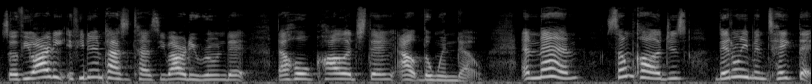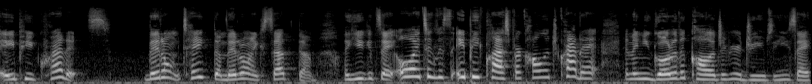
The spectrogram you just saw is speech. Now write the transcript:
So if you already if you didn't pass the test, you've already ruined it. That whole college thing out the window. And then some colleges, they don't even take the AP credits. They don't take them, they don't accept them. Like you could say, Oh, I took this AP class for college credit. And then you go to the college of your dreams and you say,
